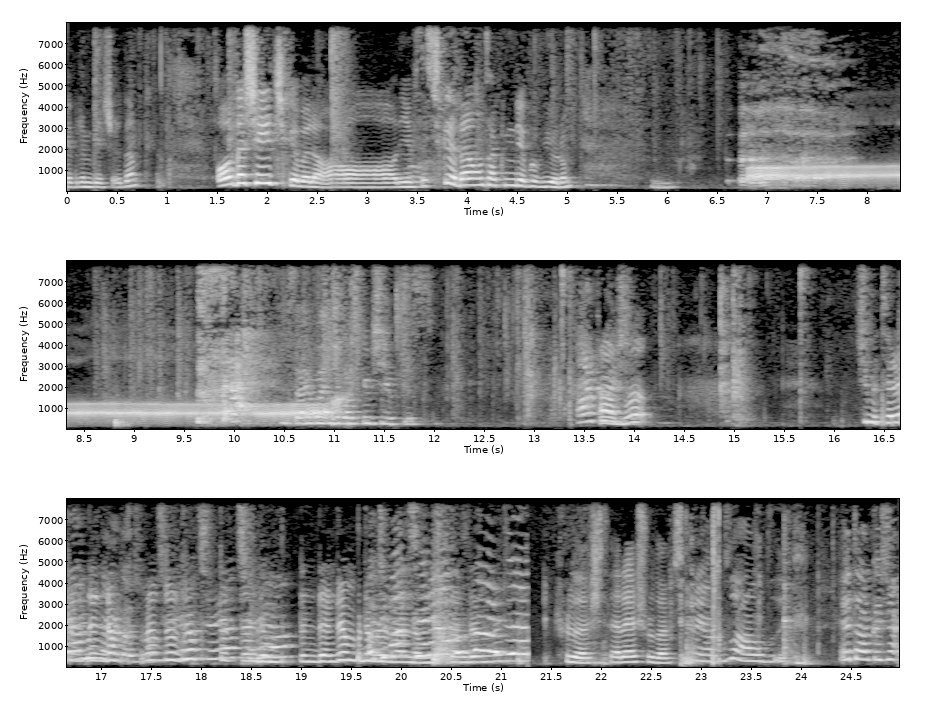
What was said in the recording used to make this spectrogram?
evrim geçirdi. Orada şey çıkıyor böyle aa diye bir ses çıkıyor. Ben onun taklidini de yapabiliyorum. Bence başka bir şey. Tamam Arkadaşlar. Şimdi tereyağımız tereyağı. Şurada tereyağı şurada. Tereyağımızı aldık. Evet arkadaşlar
